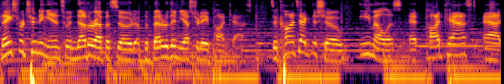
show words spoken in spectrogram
Thanks for tuning in to another episode of the Better Than Yesterday podcast. To contact the show, email us at podcast at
